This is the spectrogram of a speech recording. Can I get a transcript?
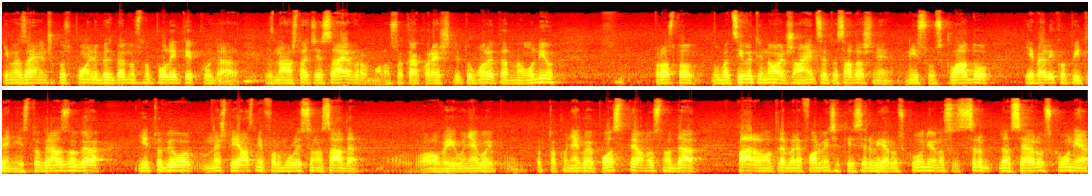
ima zajedničku spoljnu bezbednostnu politiku, da zna šta će sa evrom, odnosno kako rešiti tu monetarnu uniju, prosto ubacivati nove članice da sadašnje nisu u skladu je veliko pitanje. Iz tog razloga je to bilo nešto jasnije formulisano sada ovaj, u njegovoj, tokom njegove posete, odnosno da paralelno treba reformisati Srbiju i Europsku uniju, odnosno da se Europska unija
